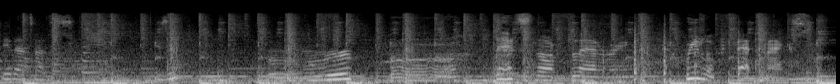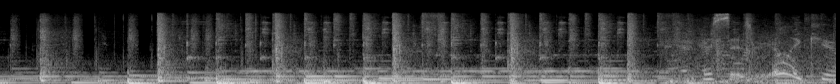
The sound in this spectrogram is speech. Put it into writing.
See, that's us. Is it? That's not flattering. We look fat, Max. This is really cute.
